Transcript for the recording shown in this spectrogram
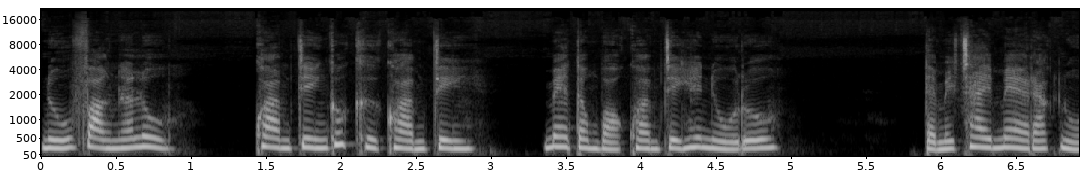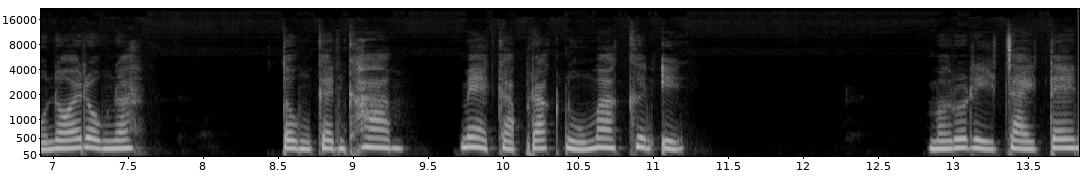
หนูฟังนะลูก ความจริงก็คือความจริง แม่ต้องบอกความจริงให้หนูรู้ แต่ไม่ใช่แม่รักหนูน้อยลงนะ ตรงกันข้าม แม่กลับรักหนูมากขึ้นอีก มารุรีใจเต้น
